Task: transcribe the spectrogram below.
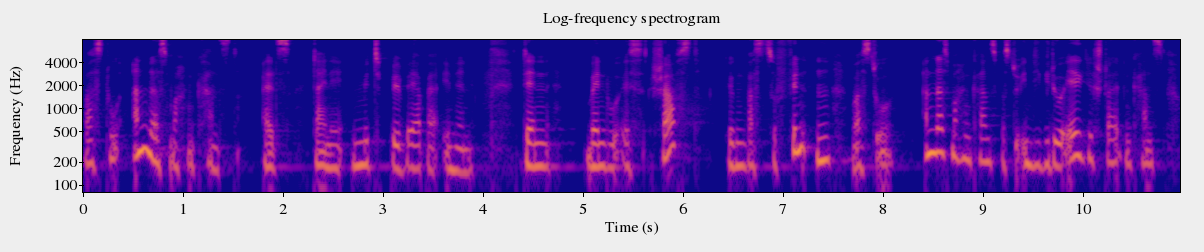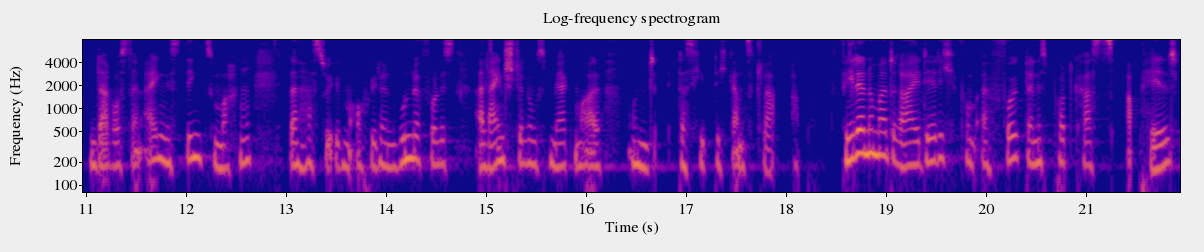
was du anders machen kannst als deine MitbewerberInnen. Denn wenn du es schaffst, irgendwas zu finden, was du anders machen kannst, was du individuell gestalten kannst und daraus dein eigenes Ding zu machen, dann hast du eben auch wieder ein wundervolles Alleinstellungsmerkmal und das hebt dich ganz klar ab. Fehler Nummer drei, der dich vom Erfolg deines Podcasts abhält,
